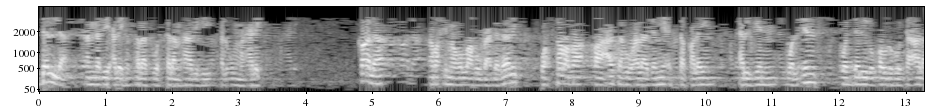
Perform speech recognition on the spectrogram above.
دل النبي عليه الصلاة والسلام هذه الأمة عليه. قال رحمه الله بعد ذلك وافترض طاعته على جميع الثقلين الجن والإنس والدليل قوله تعالى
